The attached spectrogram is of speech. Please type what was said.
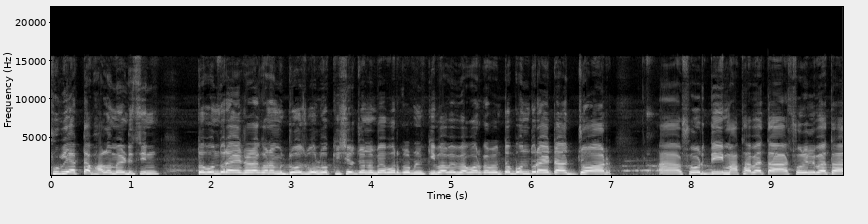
খুবই একটা ভালো মেডিসিন তো বন্ধুরা, এটার এখন আমি ডোজ বলব, কিসের জন্য ব্যবহার করবেন, কীভাবে ব্যবহার করবেন? তো বন্ধুরা, এটা জ্বর সর্দি, মাথা ব্যথা, শরীর ব্যথা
